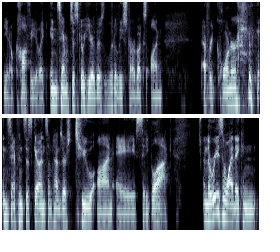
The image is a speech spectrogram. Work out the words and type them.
you know, coffee. Like in San Francisco here, there's literally Starbucks on every corner in San Francisco, and sometimes there's two on a city block. And the reason why they can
